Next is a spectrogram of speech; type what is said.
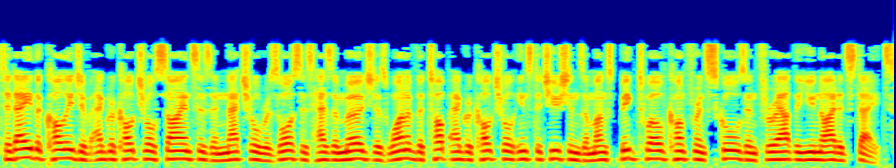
Today the College of Agricultural Sciences and Natural Resources has emerged as one of the top agricultural institutions amongst Big 12 conference schools and throughout the United States.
